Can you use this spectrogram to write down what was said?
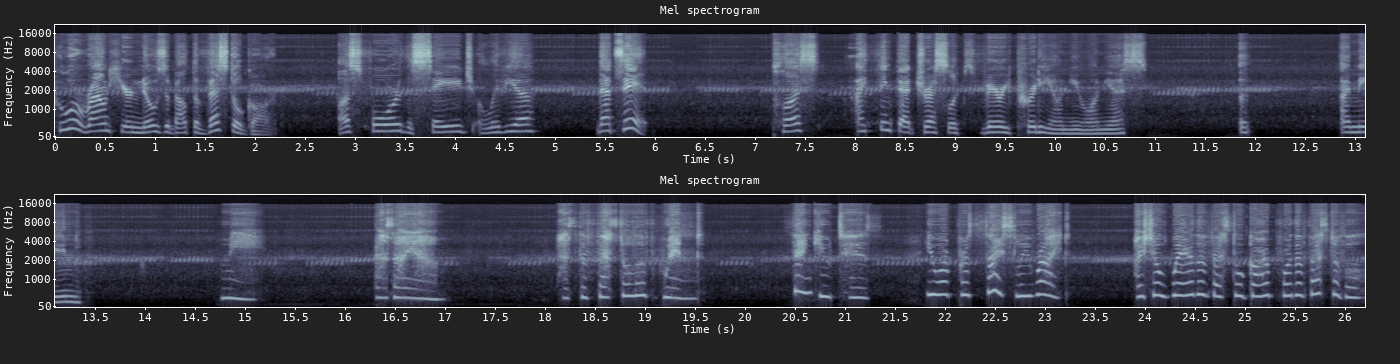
who around here knows about the Vestal garb? Us four, the Sage, Olivia? That's it. Plus, I think that dress looks very pretty on you, Agnes. Uh, I mean, Me. As I am. As the Vestal of Wind. Thank you, Tiz. You are precisely right. I shall wear the Vestal garb for the festival.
